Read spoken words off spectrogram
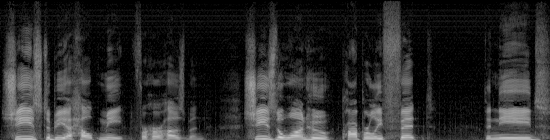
She's to be a helpmeet for her husband. She's the one who properly fit the needs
